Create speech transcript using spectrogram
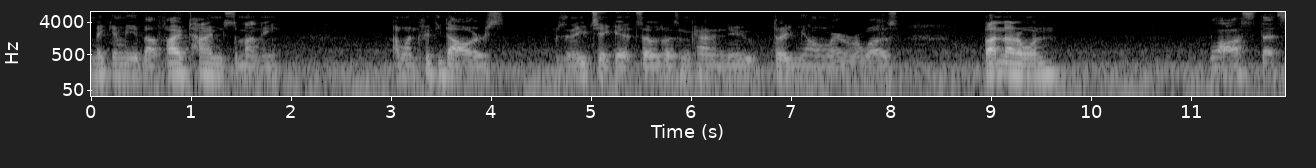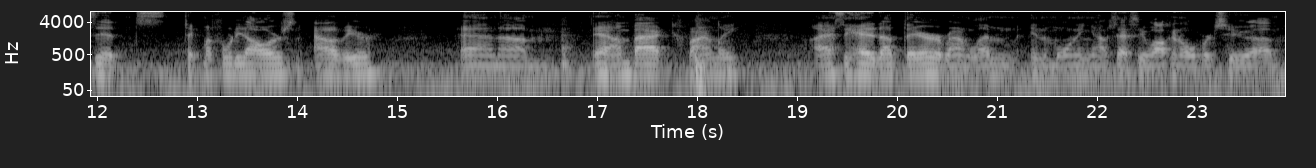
making me about five times the money. I won $50. It was a new ticket, so it was some kind of new, 30 million, wherever it was. Bought another one, lost. That's it. Take my forty dollars out of here, and um, yeah, I'm back finally. I actually headed up there around eleven in the morning. I was actually walking over to um,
